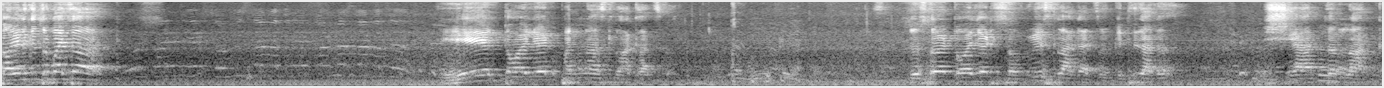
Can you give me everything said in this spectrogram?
टॉयलेट किती रुपयाचं? हे टॉयलेट पन्नास लाखाचं. दुसरं टॉयलेट सव्वीस लाखाचं. किती झालं? शहात्तर लाख.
